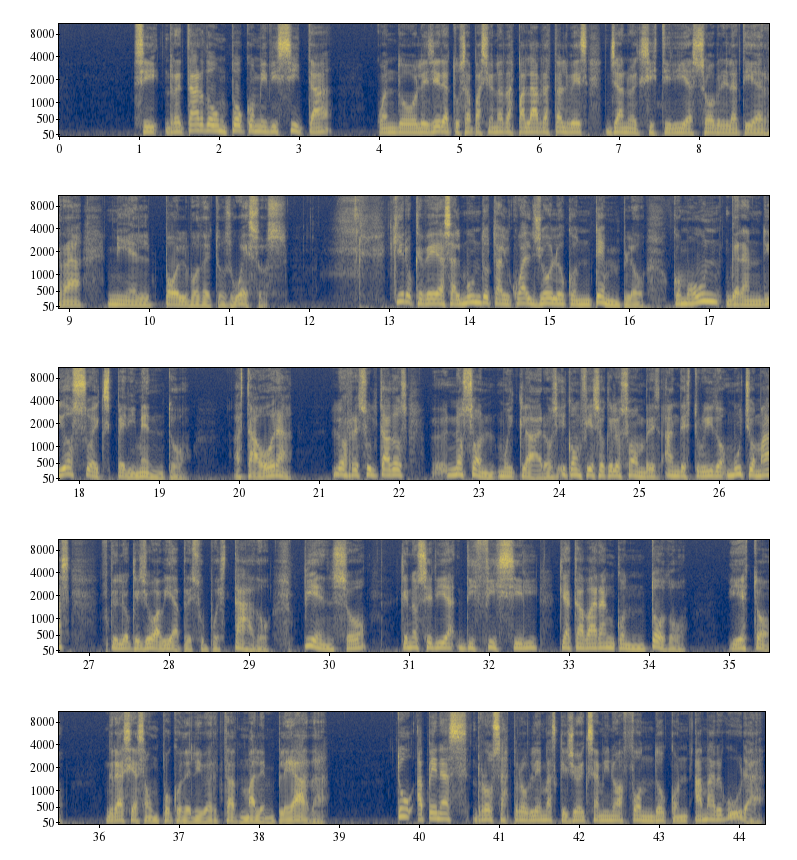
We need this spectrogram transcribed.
Si retardo un poco mi visita, cuando leyera tus apasionadas palabras tal vez ya no existiría sobre la tierra ni el polvo de tus huesos. Quiero que veas al mundo tal cual yo lo contemplo, como un grandioso experimento. Hasta ahora, los resultados eh, no son muy claros y confieso que los hombres han destruido mucho más de lo que yo había presupuestado. Pienso que no sería difícil que acabaran con todo, y esto gracias a un poco de libertad mal empleada. Tú apenas rozas problemas que yo examino a fondo con amargura.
